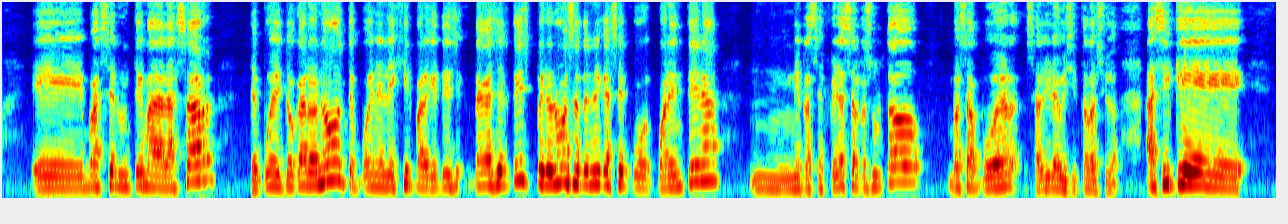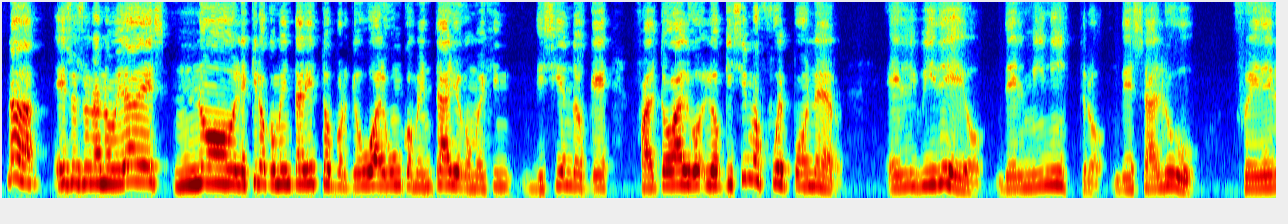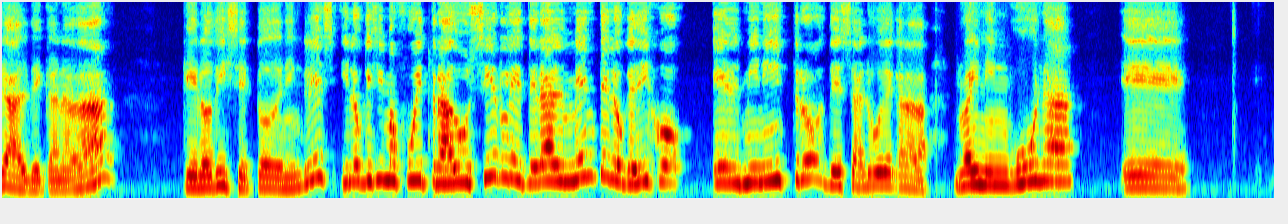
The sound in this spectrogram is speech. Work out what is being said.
va a ser un tema al azar, te puede tocar o no, te pueden elegir para que te, hagas el test, pero no vas a tener que hacer cuarentena mm, mientras esperas el resultado, vas a poder salir a visitar la ciudad. Así que nada, eso es unas novedades. No les quiero comentar esto porque hubo algún comentario, como dije, diciendo que faltó algo. Lo que hicimos fue poner el video del ministro de Salud Federal de Canadá, que lo dice todo en inglés, y lo que hicimos fue traducir literalmente lo que dijo el ministro de Salud de Canadá. No hay ninguna, eh,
